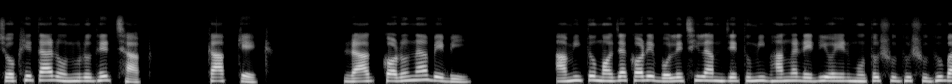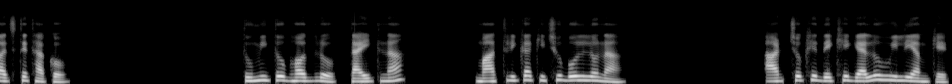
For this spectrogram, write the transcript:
চোখে তার অনুরোধের ছাপ। কাপকেক রাগ করো না, বেবি। আমি তো মজা করে বলেছিলাম যে তুমি ভাঙা রেডিও এর মতো শুধু শুধু বাজতে থাকো। তুমি তো ভদ্র, তাই না? মাতৃকা কিছু বলল না। আর চোখে দেখে গেল উইলিয়ামকেট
